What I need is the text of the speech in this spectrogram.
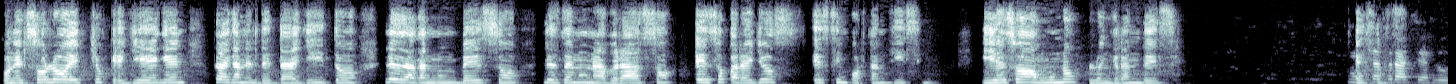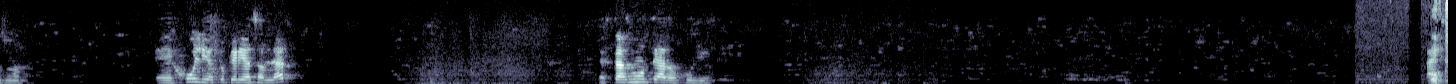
Con el solo hecho que lleguen, traigan el detallito, les hagan un beso, les den un abrazo, eso para ellos es importantísimo. Y eso a uno lo engrandece. Muchas gracias, Luzma. Eh, Julio, ¿tú querías hablar? Estás muteado, Julio. ok.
